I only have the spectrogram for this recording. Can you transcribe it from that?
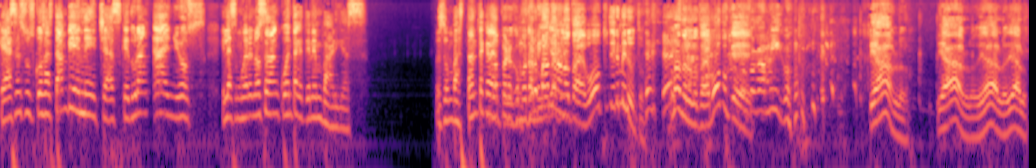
que hacen sus cosas tan bien hechas que duran años y las mujeres no se dan cuenta que tienen varias. Pues son bastante creativos. No, pero como Pero también. una nota de voz, tú tienes minutos. Manda una nota de voz porque... Son amigos. Diablo, diablo, diablo, diablo.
